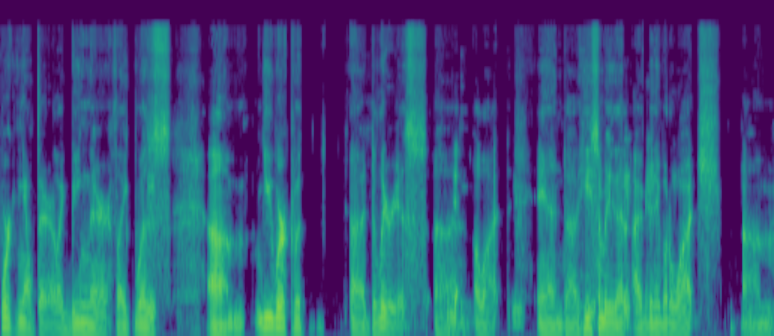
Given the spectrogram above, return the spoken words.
working out there like being there like mm-hmm. was um you worked with uh delirious uh yeah. a lot mm-hmm. and uh he's somebody that i've been able to watch um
